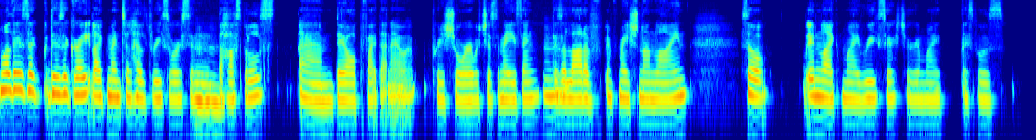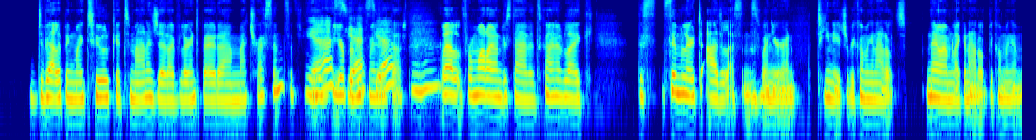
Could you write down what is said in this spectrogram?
Well, there's a there's a great like mental health resource in Mm-hmm. the hospitals. Um, they all provide that now. I'm pretty sure, which is amazing. There's a Mm-hmm. lot of information online. So, in like my research or in my, I suppose, developing my toolkit to manage it, I've learned about um, matrescence. If you- Yes, you're probably yes, familiar yeah. with that. Well, from what I understand, it's kind of like this similar to adolescence when mm-hmm. you're a teenager becoming an adult. Now I'm like an adult becoming a,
